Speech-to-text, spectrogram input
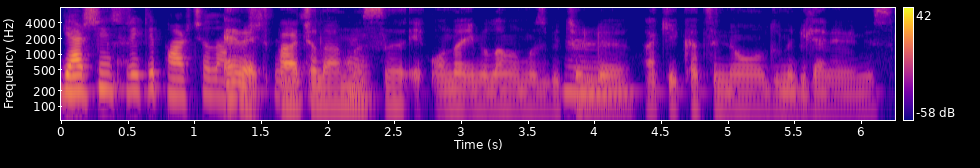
Gerçeğin sürekli parçalanmışlığı. Evet, parçalanması, e, ondan emin olamamamız bir türlü, Hmm. hakikatin ne olduğunu bilemememiz.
